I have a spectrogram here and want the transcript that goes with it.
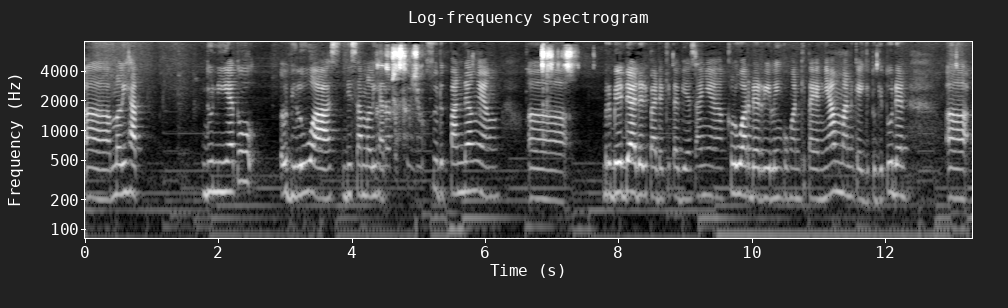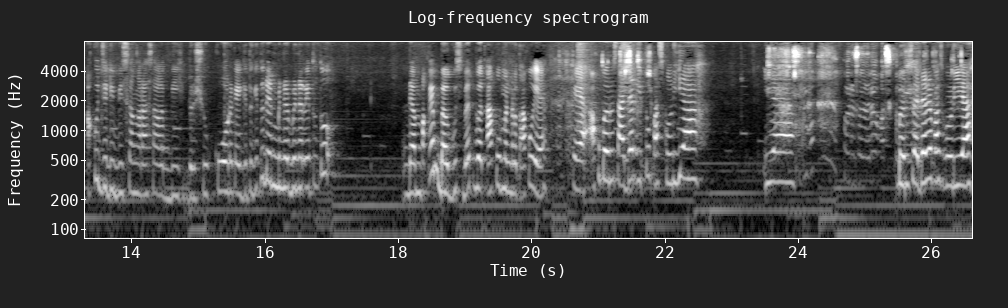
uh, melihat dunia tuh lebih luas bisa melihat sudut pandang yang uh, berbeda daripada kita biasanya keluar dari lingkungan kita yang nyaman kayak gitu-gitu. Dan uh, aku jadi bisa ngerasa lebih bersyukur kayak gitu-gitu. Dan bener-bener itu tuh dampaknya bagus banget buat aku menurut aku ya. Kayak aku baru sadar itu pas kuliah. Iya. Baru sadar pas kuliah. baru sadar pas kuliah.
